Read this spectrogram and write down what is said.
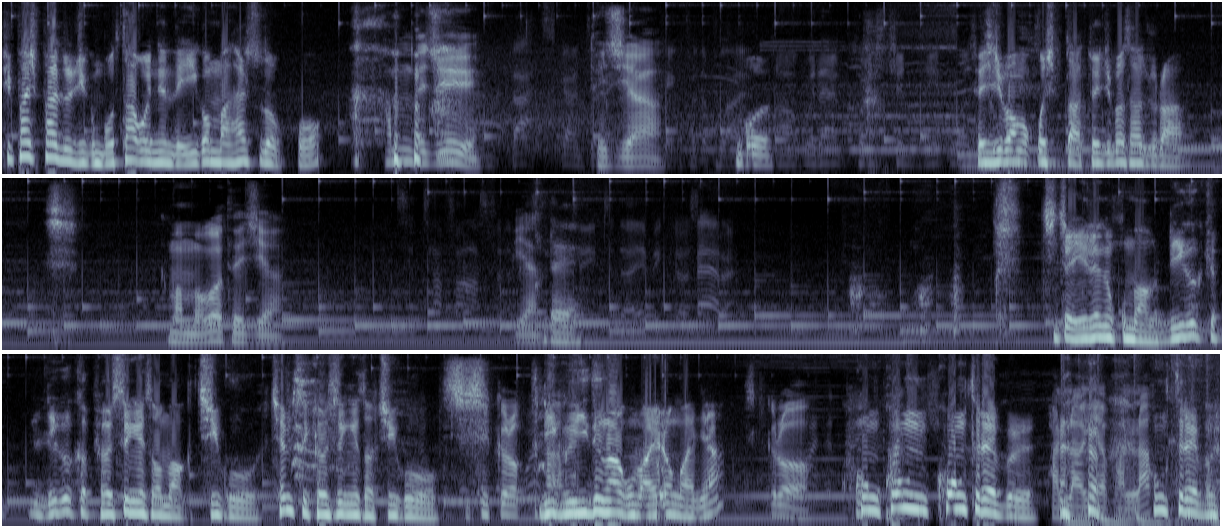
피파 18도 지금 못하고 있는데 이것만 할 수도 없고. 하면 되지 돼지야 뭐, 돼지바 먹고 싶다. 돼지바 사주라. 그만 먹어 돼지야 미안 그래. 진짜 이래놓고 막 리그급, 리그급 결승에서 막 지고, 챔스 결승에서 지고, 시끄럽다 리그 2등하고 막 이런 거 아니야? 시끄러 콩, 콩, 콩 트래블. 발락이야 발락 콩 트래블.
